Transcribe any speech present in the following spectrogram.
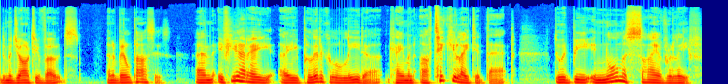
the majority votes and a bill passes. And if you had a, a political leader came and articulated that, there would be enormous sigh of relief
